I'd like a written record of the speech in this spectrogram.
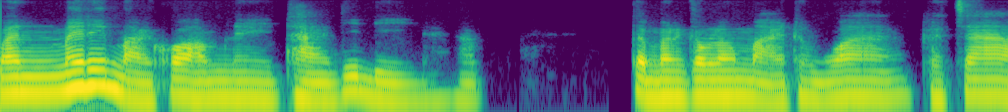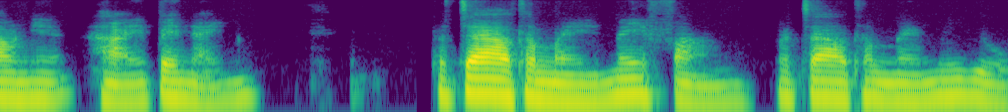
มันไม่ได้หมายความในทางที่ดีนะครับ แต่มันกำลังหมายถึงว่าพระเจ้าเนี่ยหายไปไหน พระเจ้าทำไมไม่ฟัง พระเจ้าทำไมไม่อยู่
